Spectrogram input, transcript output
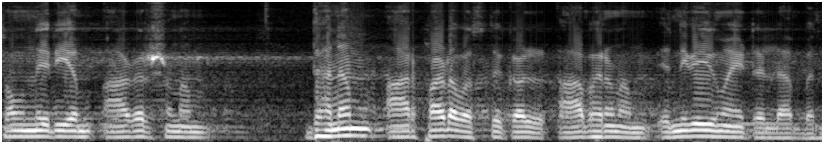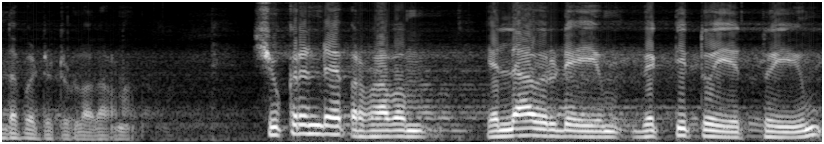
സൗന്ദര്യം ആകർഷണം ധനം ആർഭാട വസ്തുക്കൾ ആഭരണം എന്നിവയുമായിട്ടെല്ലാം ബന്ധപ്പെട്ടിട്ടുള്ളതാണ്. ശുക്രന്റെ പ്രഭാവം എല്ലാവരുടെയും വ്യക്തിത്വത്തെയും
